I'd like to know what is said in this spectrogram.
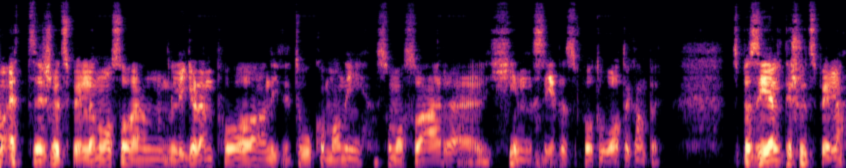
Og etter sluttspillet nå så ligger den på 92,9, som også er hinsides på 82 kamper. Spesielt i sluttspillet,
